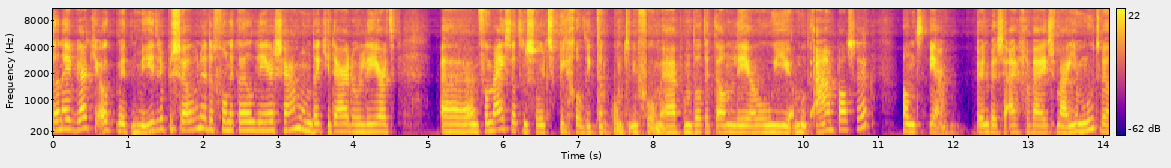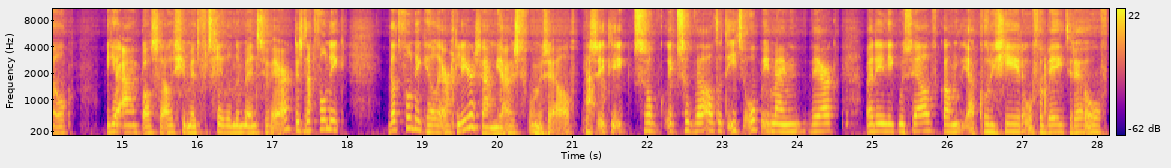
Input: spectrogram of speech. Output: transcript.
dan werk je ook met meerdere personen. Dat vond ik heel leerzaam, omdat je daardoor leert. eh, voor mij is dat een soort spiegel die ik dan continu voor me heb, omdat ik dan leer hoe je je moet aanpassen. Want ja, ik ben best eigenwijs, maar je moet wel je aanpassen als je met verschillende mensen werkt. Dus dat, vond ik, dat vond ik heel erg leerzaam, juist voor mezelf. Ja. Dus ik, ik, zoek, ik zoek wel altijd iets op in mijn werk waarin ik mezelf kan ja, corrigeren of verbeteren. Of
